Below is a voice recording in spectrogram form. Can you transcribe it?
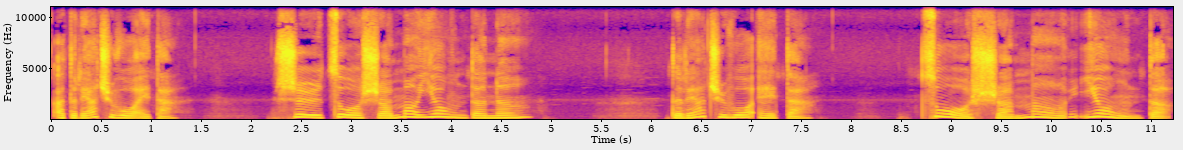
а для чего это? 是做什么用的呢？Для чего это? 做什么用的？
